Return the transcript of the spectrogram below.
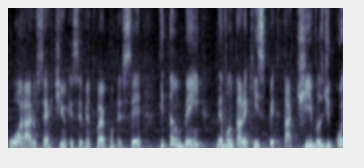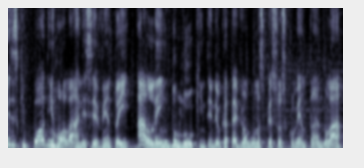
o horário certinho que esse evento vai acontecer e também levantar aqui expectativas de coisas que podem rolar nesse evento aí, além do Luke, entendeu? Que eu até vi algumas pessoas comentando lá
